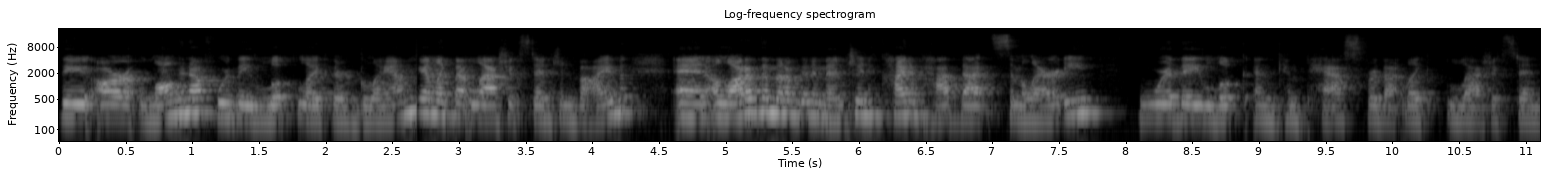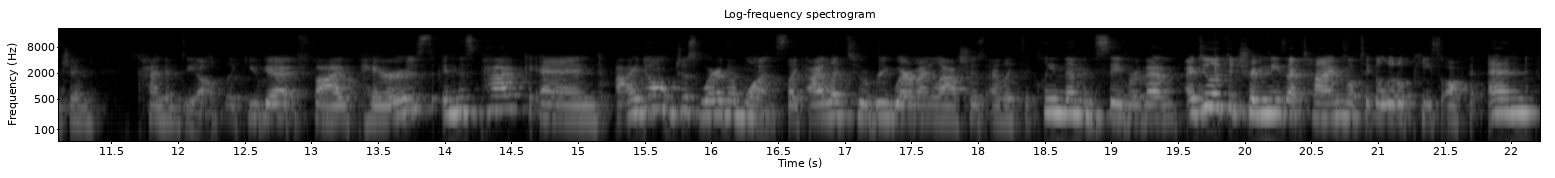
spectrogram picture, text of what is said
They are long enough where they look like they're glam and like that lash extension vibe. And a lot of them that I'm gonna mention kind of have that similarity where they look and can pass for that like lash extension kind of deal. Like you get five pairs in this pack and I don't just wear them once. Like I like to rewear my lashes. I like to clean them and savor them. I do like to trim these at times. I'll take a little piece off the end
